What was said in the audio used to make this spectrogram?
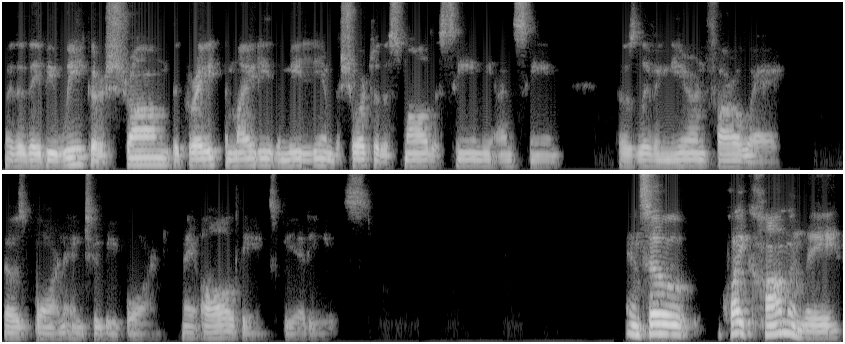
whether they be weak or strong, the great, the mighty, the medium, the short or the small, the seen, the unseen, those living near and far away, those born and to be born. May all beings be at ease. And so, quite commonly,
